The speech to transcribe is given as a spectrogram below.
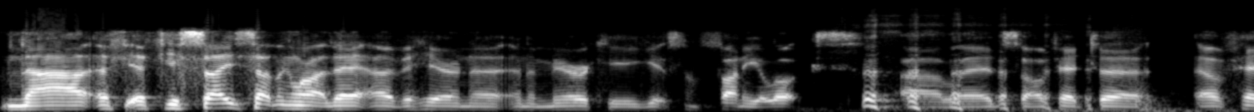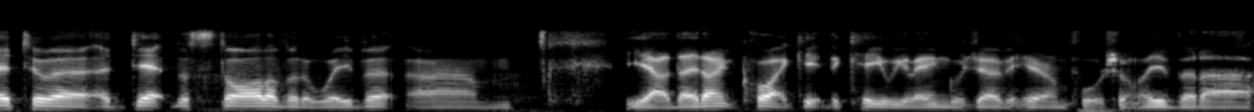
Nah, if, if you say something like that over here in, uh, in America, you get some funny looks, uh, lad. So I've had to I've had to uh, adapt the style of it a wee bit. Um, yeah, they don't quite get the Kiwi language over here, unfortunately, but uh,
